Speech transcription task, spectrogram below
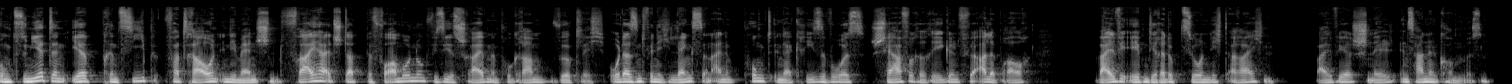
Funktioniert denn Ihr Prinzip Vertrauen in die Menschen, Freiheit statt Bevormundung, wie Sie es schreiben im Programm, wirklich? Oder sind wir nicht längst an einem Punkt in der Krise, wo es schärfere Regeln für alle braucht, weil wir eben die Reduktion nicht erreichen, weil wir schnell ins Handeln kommen müssen?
